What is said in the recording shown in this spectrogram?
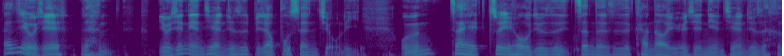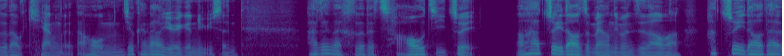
但是有些人。有些年轻人就是比较不胜酒力，我们在最后就是真的是看到有一些年轻人就是喝到呛了，然后我们就看到有一个女生，她真的喝的超级醉，然后她醉到怎么样？你们知道吗？她醉到在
